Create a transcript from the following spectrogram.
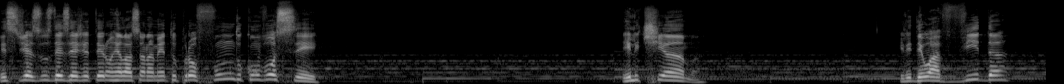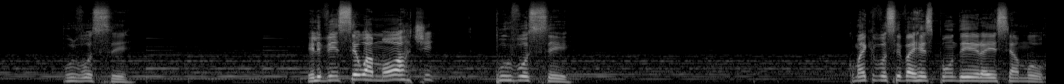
Esse Jesus deseja ter um relacionamento profundo com você. Ele te ama. Ele deu a vida por você. Ele venceu a morte por você. Como é que você vai responder a esse amor?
